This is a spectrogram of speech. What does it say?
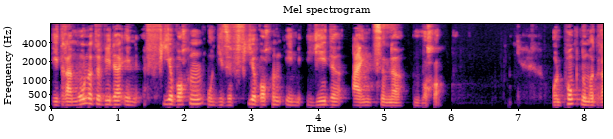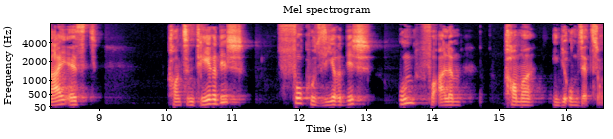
die drei Monate wieder in vier Wochen und diese vier Wochen in jede einzelne Woche. Und Punkt Nummer drei ist, konzentriere dich, fokussiere dich und vor allem komme in die Umsetzung.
